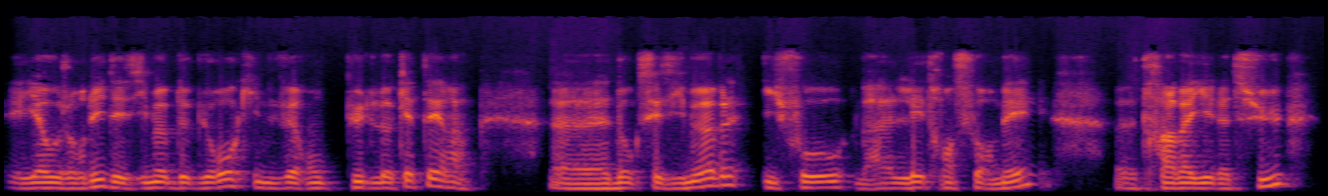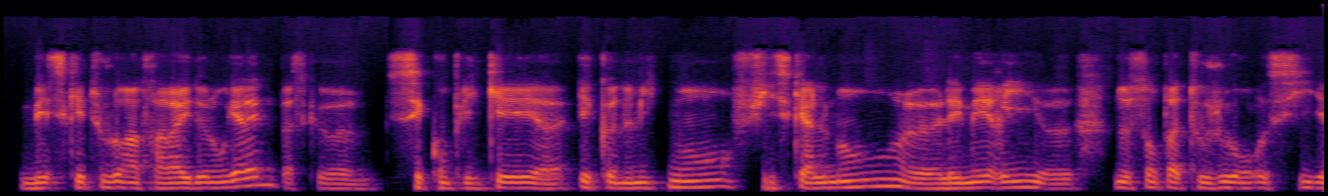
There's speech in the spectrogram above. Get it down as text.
Et il y a aujourd'hui des immeubles de bureaux qui ne verront plus de locataires. Donc ces immeubles, il faut bah, les transformer, travailler là-dessus mais ce qui est toujours un travail de longue haleine parce que c'est compliqué euh, économiquement, fiscalement. Euh, les mairies euh, ne sont pas toujours aussi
